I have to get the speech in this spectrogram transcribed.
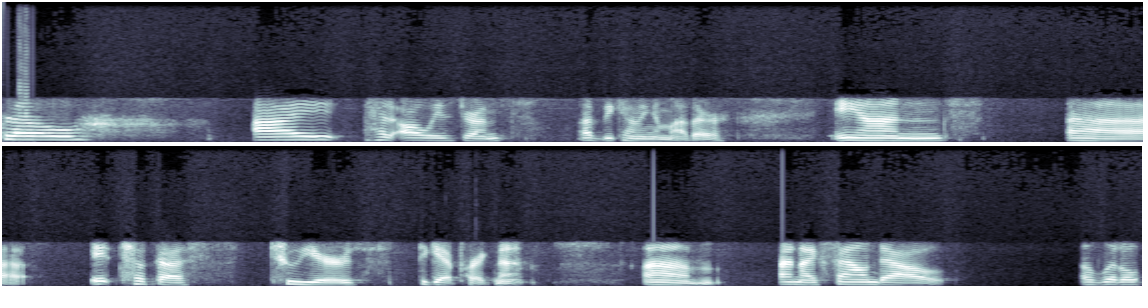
so I had always dreamt of becoming a mother, and uh, it took us two years to get pregnant. Um, and I found out a little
